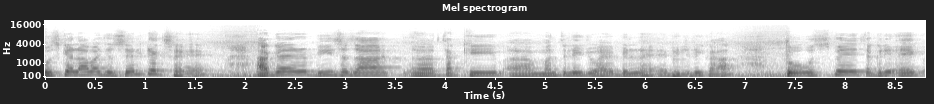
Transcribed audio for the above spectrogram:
उसके अलावा जो सेल टैक्स है अगर बीस हज़ार तक की मंथली जो है बिल है बिजली का तो उस पर तकरीब एक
